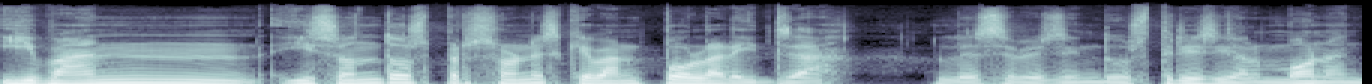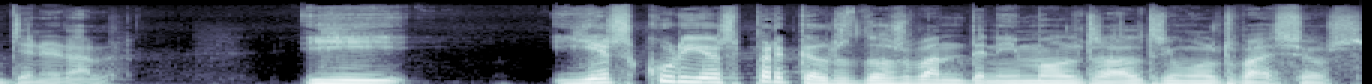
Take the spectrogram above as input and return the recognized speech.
I, van, I són dues persones que van polaritzar les seves indústries i el món en general. I, I és curiós perquè els dos van tenir molts alts i molts baixos.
